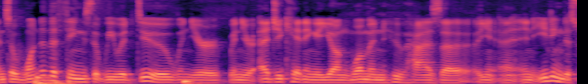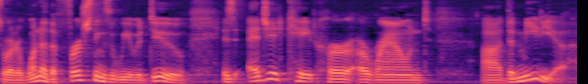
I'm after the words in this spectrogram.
And so one of the things that we would do when you're when you're educating a young woman who has a, a, an eating disorder, one of the first things that we would do is educate her around uh, the media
